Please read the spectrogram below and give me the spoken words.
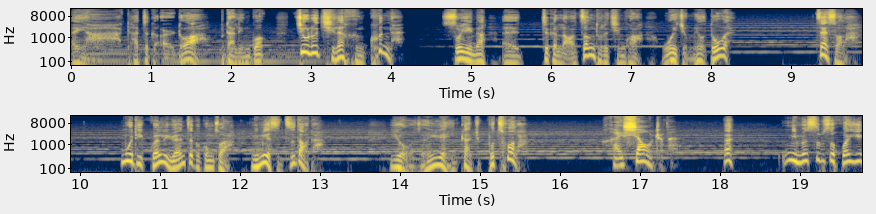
哎呀，他这个耳朵啊不大灵光，交流起来很困难，所以呢，呃，这个老张头的情况我也就没有多问。再说了，墓地管理员这个工作啊，你们也是知道的，有人愿意干就不错了。”还笑着问：“哎，你们是不是怀疑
